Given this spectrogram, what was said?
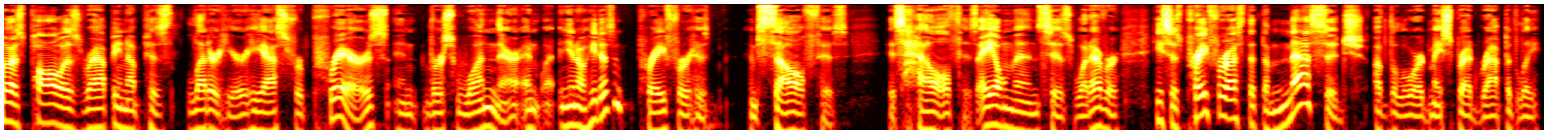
So, as Paul is wrapping up his letter here, he asks for prayers in verse one there, and you know he doesn't pray for his himself, his his health, his ailments, his whatever. He says, "Pray for us that the message of the Lord may spread rapidly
